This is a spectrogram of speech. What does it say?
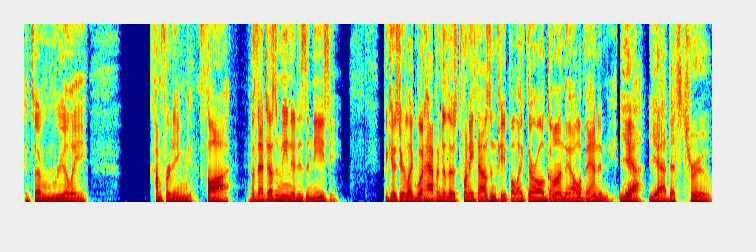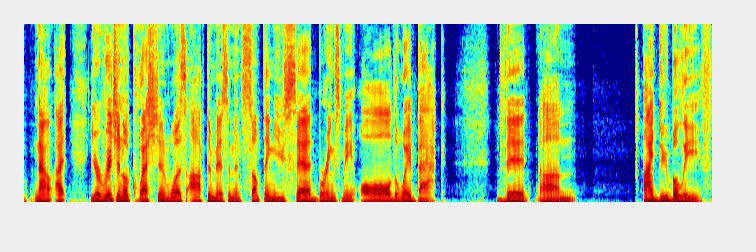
It's a really comforting thought, but that doesn't mean it isn't easy because you're like, what happened to those 20,000 people? Like they're all gone. They all abandoned me. Yeah, yeah, that's true. Now, I your original question was optimism, and something you said brings me all the way back that um, I do believe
